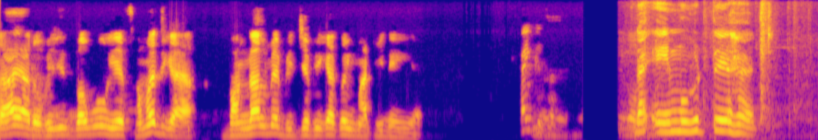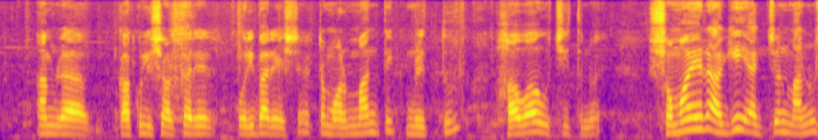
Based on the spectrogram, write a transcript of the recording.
राय और अभिजीत बाबू ये समझ गया बंगाल में बीजेपी का कोई माटी नहीं है थैंक यू सर না এই মুহূর্তে হ্যাঁ আমরা কাকুলি সরকারের পরিবারে এসে একটা মর্মান্তিক মৃত্যু হওয়া উচিত নয় সময়ের আগে একজন মানুষ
